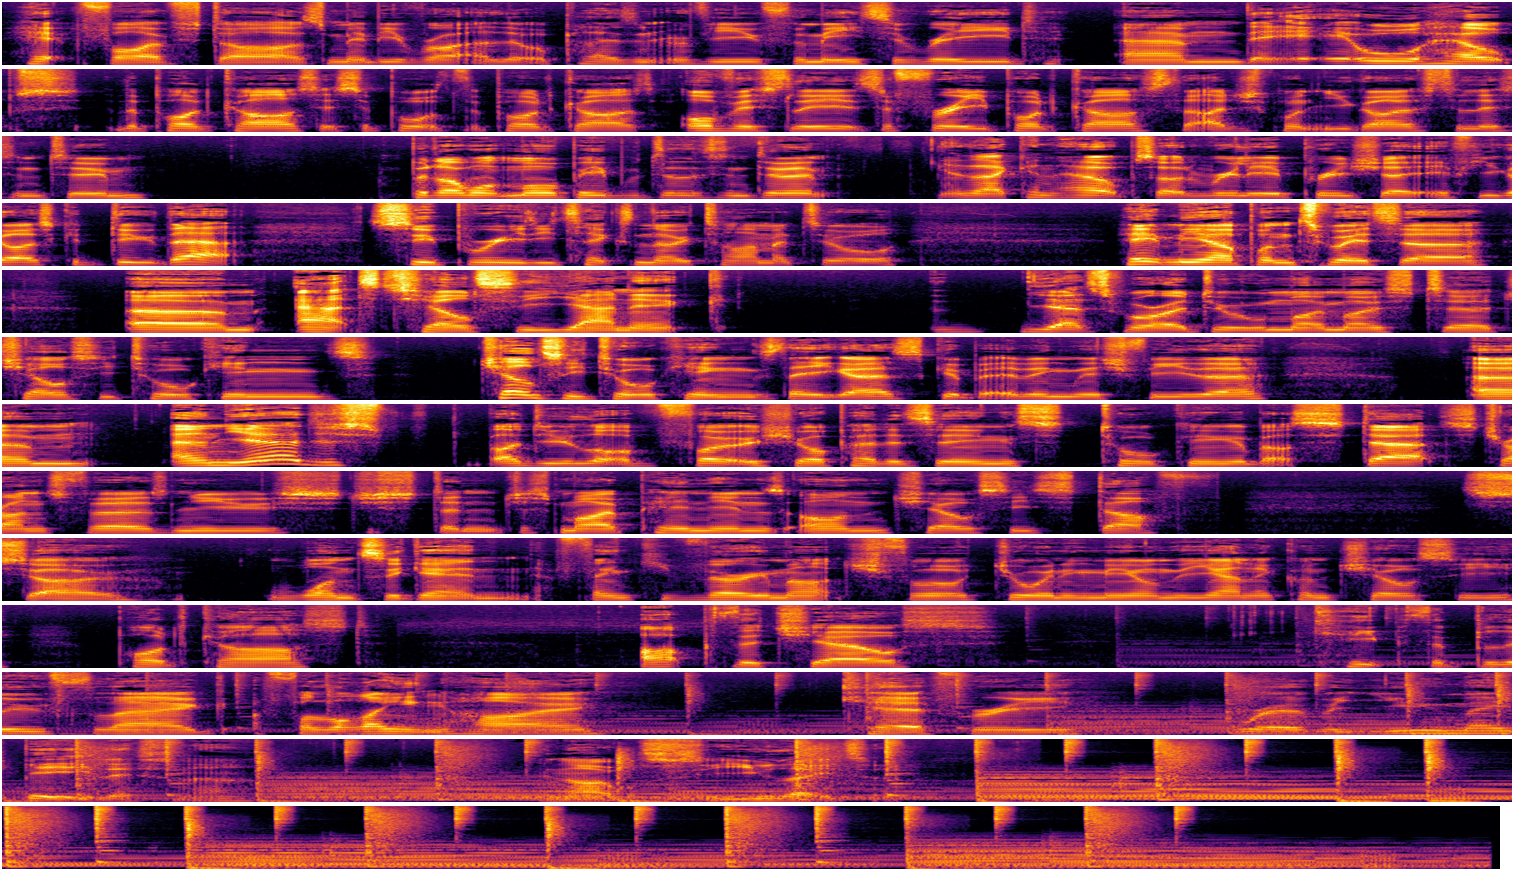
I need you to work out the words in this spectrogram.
hit five stars, maybe write a little pleasant review for me to read. Um, it, it, all helps the podcast. It supports the podcast. Obviously, it's a free podcast that I just want you guys to listen to, but I want more people to listen to it, and that can help. So I'd really appreciate if you guys could do that. Super easy, takes no time at all. Hit me up on Twitter um, at Chelsea Yannick. That's where I do all my most uh, Chelsea talkings. Chelsea talkings. There you a good bit of English for you there. Um, and yeah, just I do a lot of Photoshop editing, talking about stats, transfers, news, just and just my opinions on Chelsea stuff. So, once again, thank you very much for joining me on the Yannick on Chelsea podcast. Up the Chelsea. Keep the blue flag flying high, carefree, wherever you may be, listener. And I will see you later.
